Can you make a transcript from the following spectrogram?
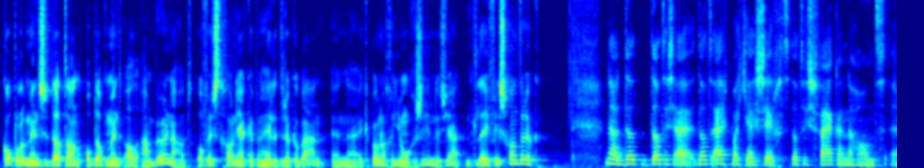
Koppelen mensen dat dan op dat moment al aan burn-out? Of is het gewoon, ja, ik heb een hele drukke baan en uh, ik heb ook nog een jong gezin, dus ja, het leven is gewoon druk. Nou, dat, dat, is, dat eigenlijk wat jij zegt. Dat is vaak aan de hand. Uh,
